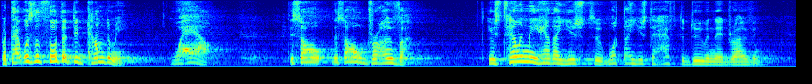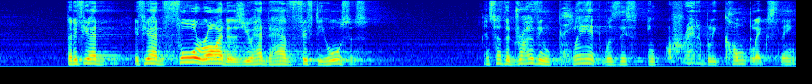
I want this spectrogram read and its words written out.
But that was the thought that did come to me wow, this old, this old drover, he was telling me how they used to, what they used to have to do in their droving. That if you had, if you had four riders, you had to have 50 horses. And so the droving plant was this incredibly complex thing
